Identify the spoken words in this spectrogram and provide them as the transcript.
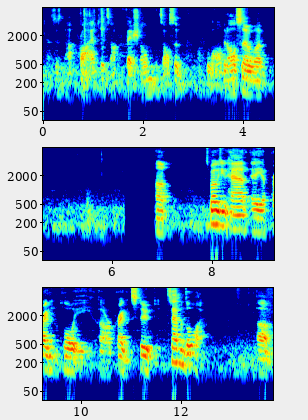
this is not private, it's not professional, it's also the law, but also uh, uh, suppose you have a, a pregnant employee or a pregnant student. This happens a lot. Um,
